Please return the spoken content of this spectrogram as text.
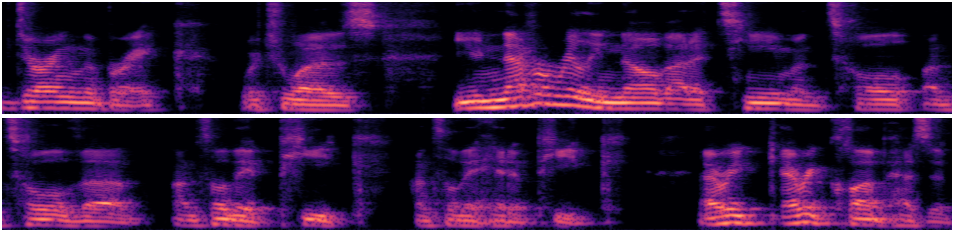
during the break, which was you never really know about a team until until the until they peak until they hit a peak. Every every club has a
